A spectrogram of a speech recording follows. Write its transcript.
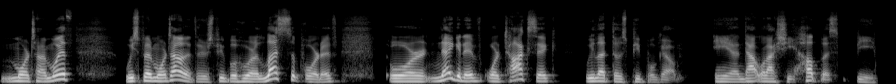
more time with, we spend more time with. If there's people who are less supportive or negative or toxic, we let those people go. And that will actually help us be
